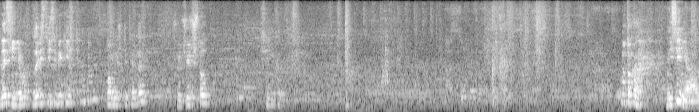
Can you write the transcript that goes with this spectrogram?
Для синего завести себе кисть. Мгм. Помнишь теперь, да? Что чуть что? Синька. Ну только не синий, а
